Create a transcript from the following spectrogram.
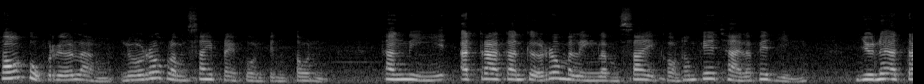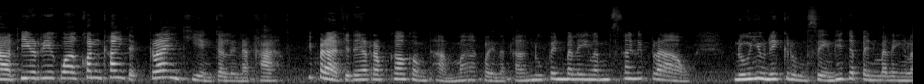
ท้องผูกเรื้อรังหรือโรคลำไส้แปรปรวนเป็นต้น ทั้งนี้อัตราการเกิดโรคมะเร็งลำไส้ของทั้งเพศชายและเพศหญิง อยู่ในอัตราที่เรียกว่าค่อนข้างจะใกล้เคียงกันเลยนะคะพี่ปราจะได้รับข้อคำถามมากเลยนะคะ หนูเป็นมะเร็งลำไส้หรือเปล่า หนูอยู่ในกลุ่มเสี่ยงที่จะเป็นมะเร็งล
